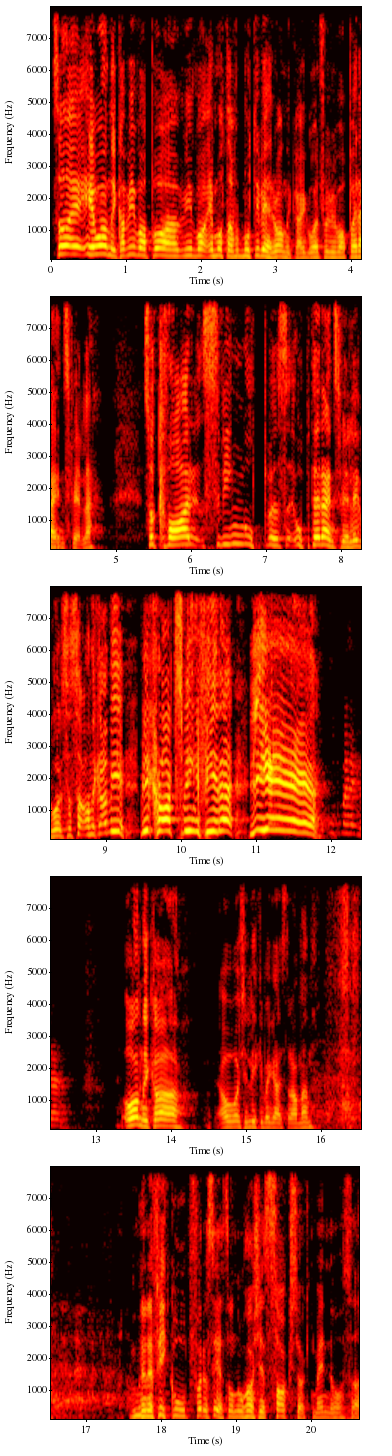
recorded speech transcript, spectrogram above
Så jeg og Annika vi var på, vi var, Jeg måtte motivere Annika i går, for vi var på Reinsfjellet. Så hver sving opp, opp til Reinsfjellet i går, så sa Annika vi, vi klarte sving fire! Yeah! Opp med hendene. Og Annika ja, Hun var ikke like begeistra, men Men jeg fikk henne opp for å si det sånn. Hun har ikke saksøkt meg ennå, så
